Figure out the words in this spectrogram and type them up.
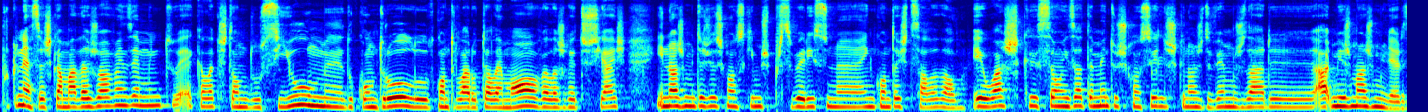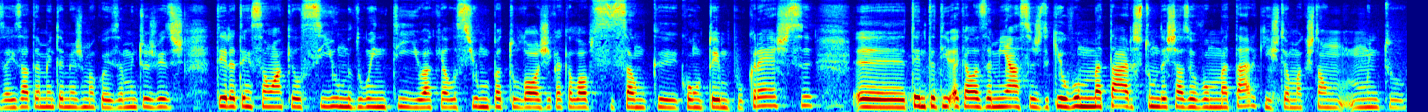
Porque nessas camadas jovens é muito é aquela questão do ciúme, do controlo, de controlar o telemóvel, as redes sociais, e nós muitas vezes conseguimos perceber isso na, em contexto de sala de aula. Eu acho que são exatamente os conselhos que nós devemos dar, uh, mesmo às mulheres, é exatamente a mesma coisa. Muitas vezes ter atenção àquele ciúme doentio, àquele ciúme patológico, àquela obsessão que com o tempo cresce, uh, tentativa, aquelas ameaças de que eu vou-me matar, se tu me deixares eu vou-me matar, que isto é uma questão muito.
